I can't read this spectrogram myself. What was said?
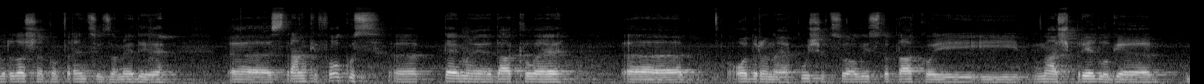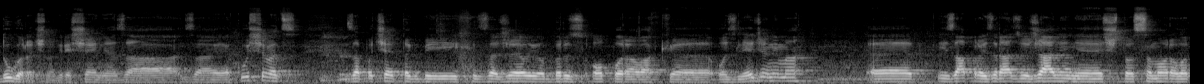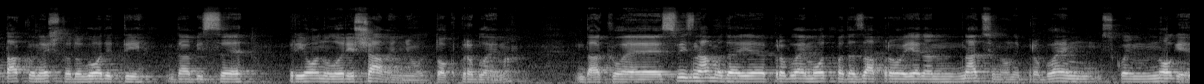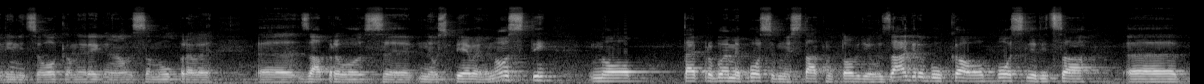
dobrodošli na konferenciju za medije e, stranke Fokus. E, tema je dakle e, odrona Jakuševcu, ali isto tako i, i naš prijedlog dugoročnog rješenja za, za Jakuševac. Za početak bih zaželio brz oporavak ozlijeđenima i zapravo izrazio žaljenje što se moralo tako nešto dogoditi da bi se prionulo rješavanju tog problema. Dakle, svi znamo da je problem otpada zapravo jedan nacionalni problem s kojim mnoge jedinice lokalne i regionalne samouprave e, zapravo se ne uspijevaju nositi, no taj problem je posebno istaknut ovdje u Zagrebu kao posljedica e,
